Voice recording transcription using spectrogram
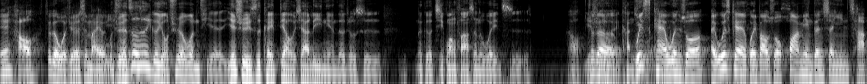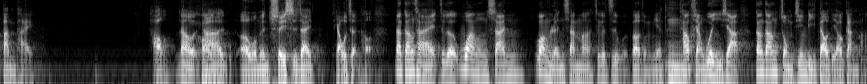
诶，好，这个我觉得是蛮有意思。我觉得这是一个有趣的问题，也许是可以调一下历年的，就是那个极光发生的位置。好，这个 Whisky 问说，哎，Whisky 回报说，画面跟声音差半拍。好，那大家呃，我们随时在调整哈。那刚才这个望山望人山吗？这个字我不知道怎么念。他想问一下，刚刚总经理到底要干嘛？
